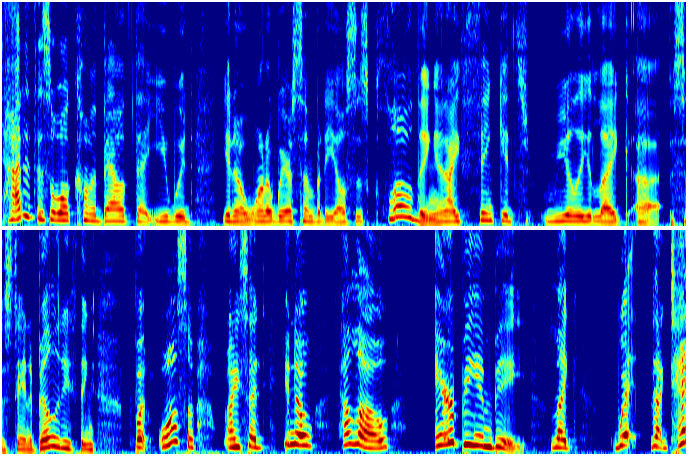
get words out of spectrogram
how did this all come about that you would you know want to wear somebody else's clothing? And i think it's really like a sustainability thing but also i said you know hello airbnb. Like like 10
